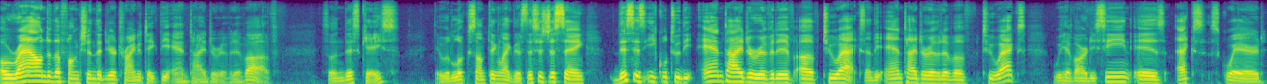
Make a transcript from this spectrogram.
around the function that you're trying to take the antiderivative of. So in this case, it would look something like this. This is just saying this is equal to the antiderivative of 2x. And the antiderivative of 2x, we have already seen, is x squared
